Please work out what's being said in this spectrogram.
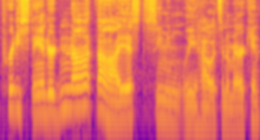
pretty standard, not the highest, seemingly how it's an American.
